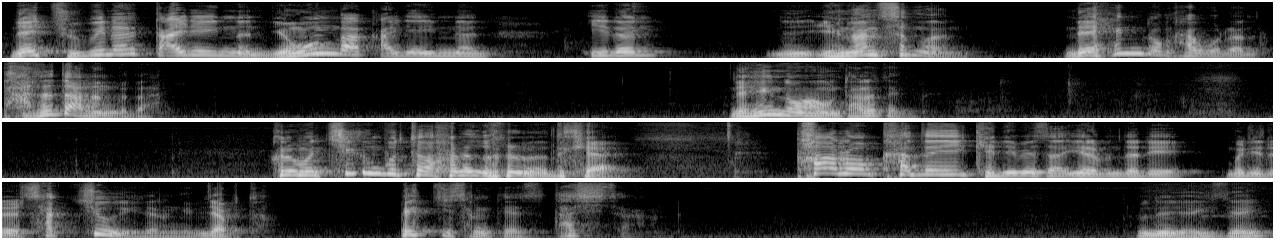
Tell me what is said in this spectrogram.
내 주변에 깔려있는 영혼과 깔려있는 이런 영향성은 내 행동하고는 다르다는 거다. 내 행동하고는 다르다는 거야. 그러면 지금부터 하는 거는 어떻게? 타로 카드의 개념에서 여러분들이 머리를 싹 지우게 되는 거예요. 이제부터. 백지 상태에서 다시 시작하는 거예요. 무슨 얘기죠?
